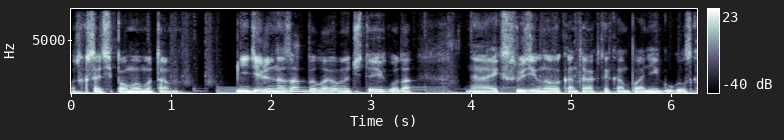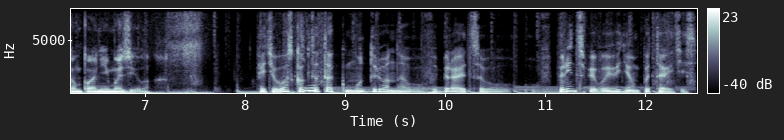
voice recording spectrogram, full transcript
Вот, кстати, по-моему, там неделю назад было ровно 4 года э, эксклюзивного контракта компании Google с компанией Mozilla. Петя, у вас как-то так мудрено выбирается. В принципе, вы, видимо, пытаетесь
